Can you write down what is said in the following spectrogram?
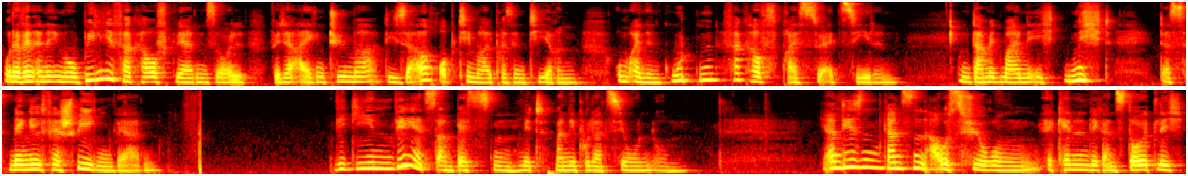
Oder wenn eine Immobilie verkauft werden soll, wird der Eigentümer diese auch optimal präsentieren, um einen guten Verkaufspreis zu erzielen. Und damit meine ich nicht, dass Mängel verschwiegen werden. Wie gehen wir jetzt am besten mit Manipulationen um? Ja, an diesen ganzen Ausführungen erkennen wir ganz deutlich,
